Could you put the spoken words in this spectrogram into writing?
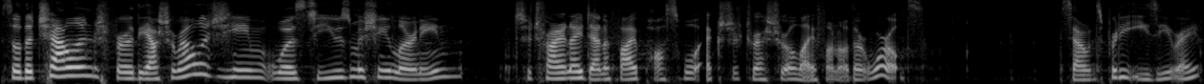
So the challenge for the astrobiology team was to use machine learning to try and identify possible extraterrestrial life on other worlds. Sounds pretty easy, right?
